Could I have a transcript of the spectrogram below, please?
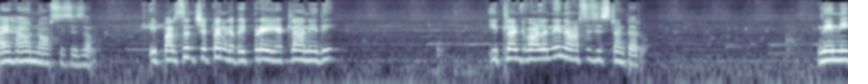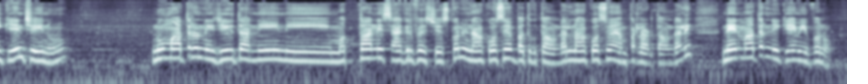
ఐ హ్యావ్ నార్సిసిజం ఈ పర్సన్ చెప్పాను కదా ఇప్పుడే ఎట్లా అనేది? ఇట్లాంటి వాళ్ళనే నార్సిసిస్ట్ అంటారు. నేను నీకేం చేయను. నువ్వు మాత్రం నీ జీవితాన్ని నీ మొత్తాన్ని సాక్రిఫైస్ చేసుకొని నా కోసమే బతుకుతూ ఉండాలి నా కోసమే ఎంపర్లాడుతూ ఉండాలి. నేను మాత్రం నీకేమి ఇవ్వను.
